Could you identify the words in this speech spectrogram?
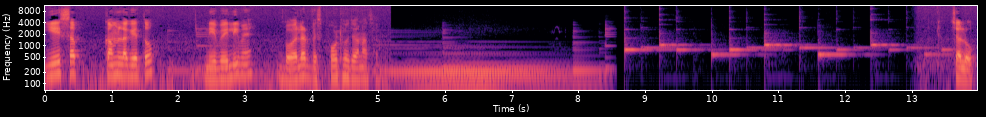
ये सब कम लगे तो नेवेली में बॉयलर विस्फोट हो जाना था। चलो,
